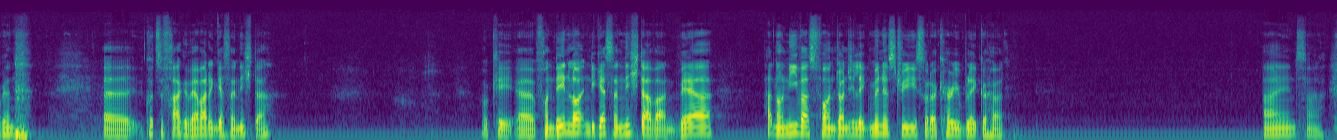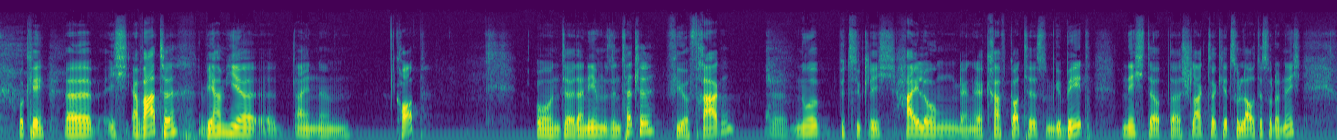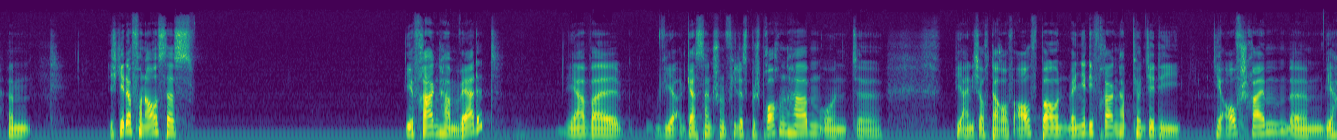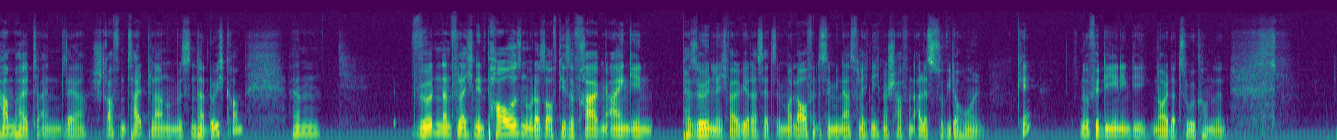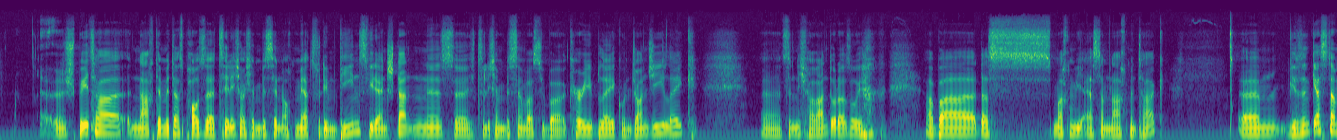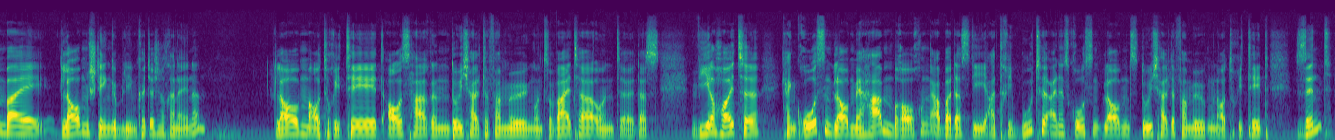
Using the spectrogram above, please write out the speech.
Morgen. Äh, kurze Frage, wer war denn gestern nicht da? Okay, äh, von den Leuten, die gestern nicht da waren, wer hat noch nie was von John G. Lake Ministries oder Curry Blake gehört? Eins, zwei. Okay, äh, ich erwarte, wir haben hier äh, einen ähm, Korb und äh, daneben sind Zettel für Fragen, nur bezüglich Heilung, der, der, Kraft Gottes und Gebet, nicht, ob das Schlagzeug hier zu laut ist oder nicht. Ähm, ich gehe davon aus, dass ihr Fragen haben werdet, ja, weil wir gestern schon vieles besprochen haben und äh, wir eigentlich auch darauf aufbauen. Wenn ihr die Fragen habt, könnt ihr die hier aufschreiben. Ähm, wir haben halt einen sehr straffen Zeitplan und müssen da durchkommen. Ähm, würden dann vielleicht in den Pausen oder so auf diese Fragen eingehen, persönlich, weil wir das jetzt im Laufe des Seminars vielleicht nicht mehr schaffen, alles zu wiederholen. Okay? Nur für diejenigen, die neu dazugekommen sind. Äh, später nach der Mittagspause erzähle ich euch ein bisschen auch mehr zu dem Dienst, wie der entstanden ist. Äh, erzähle ich ein bisschen was über Curry Blake und John G. Lake. Äh, sind nicht verwandt oder so, ja. Aber das machen wir erst am Nachmittag. Ähm, wir sind gestern bei Glauben stehen geblieben. Könnt ihr euch noch daran erinnern? Glauben, Autorität, Ausharren, Durchhaltevermögen und so weiter. Und äh, dass wir heute keinen großen Glauben mehr haben brauchen, aber dass die Attribute eines großen Glaubens Durchhaltevermögen und Autorität sind.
